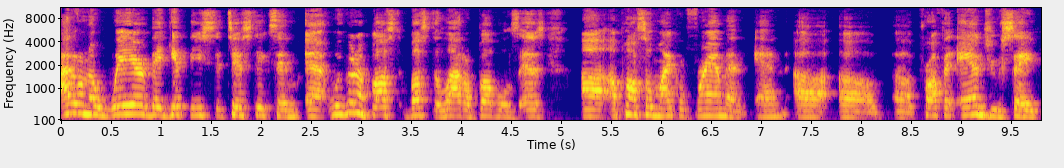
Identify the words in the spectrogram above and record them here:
I don't know where they get these statistics, and uh, we're going to bust bust a lot of bubbles as uh, Apostle Michael Fram and and uh, uh, uh, Prophet Andrew say,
